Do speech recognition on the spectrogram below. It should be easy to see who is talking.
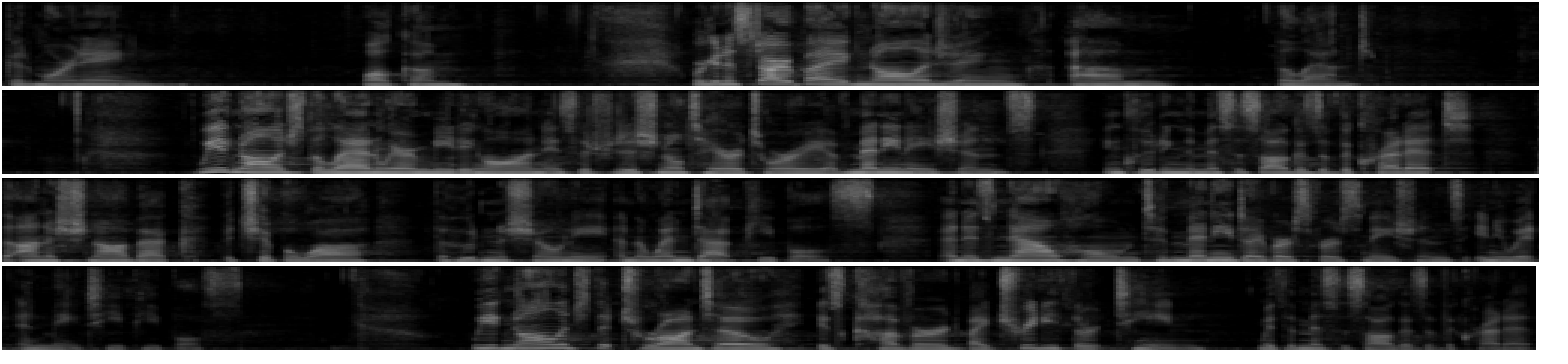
Speaker 1: Good morning. Welcome. We're going to start by acknowledging um, the land. We acknowledge the land we are meeting on is the traditional territory of many nations, including the Mississaugas of the Credit, the Anishinaabeg, the Chippewa, the Haudenosaunee, and the Wendat peoples, and is now home to many diverse First Nations, Inuit, and Métis peoples. We acknowledge that Toronto is covered by Treaty 13 with the Mississaugas of the Credit.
